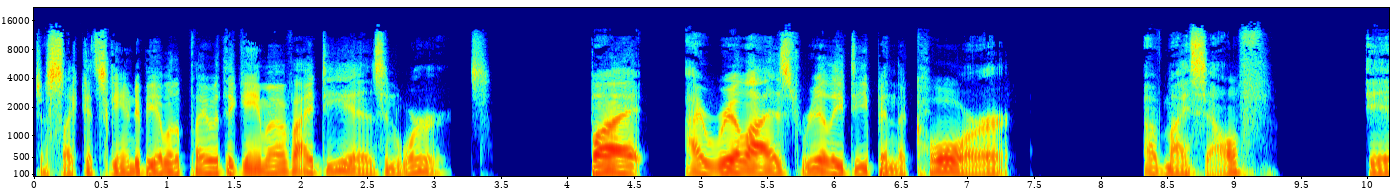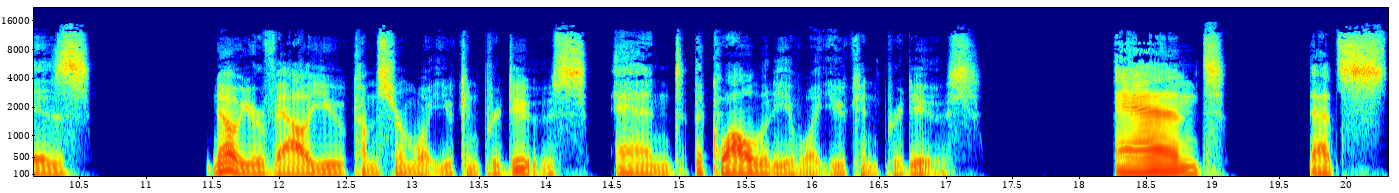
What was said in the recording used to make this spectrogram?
just like it's a game to be able to play with the game of ideas and words. But I realized really deep in the core of myself is no, your value comes from what you can produce and the quality of what you can produce. And that's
